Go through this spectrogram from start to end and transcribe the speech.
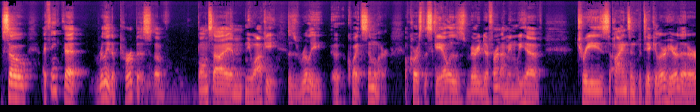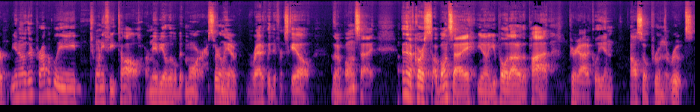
So I think that really the purpose of bonsai and niwaki is really uh, quite similar. Of course, the scale is very different. I mean, we have trees, pines in particular here that are, you know, they're probably 20 feet tall or maybe a little bit more. Certainly a radically different scale than a bonsai. And then, of course, a bonsai, you know, you pull it out of the pot periodically and also prune the roots.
